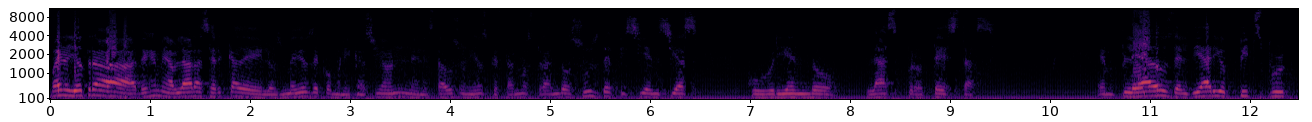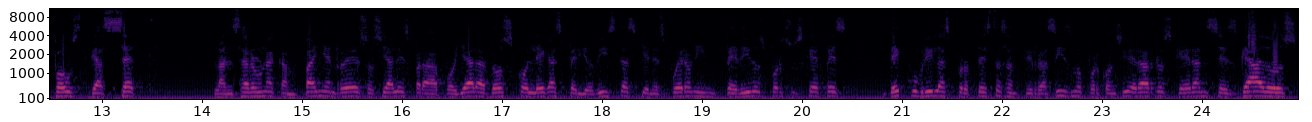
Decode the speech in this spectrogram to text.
Bueno, y otra, déjeme hablar acerca de los medios de comunicación en Estados Unidos que están mostrando sus deficiencias cubriendo las protestas. Empleados del diario Pittsburgh Post Gazette lanzaron una campaña en redes sociales para apoyar a dos colegas periodistas quienes fueron impedidos por sus jefes de cubrir las protestas antirracismo por considerarlos que eran sesgados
